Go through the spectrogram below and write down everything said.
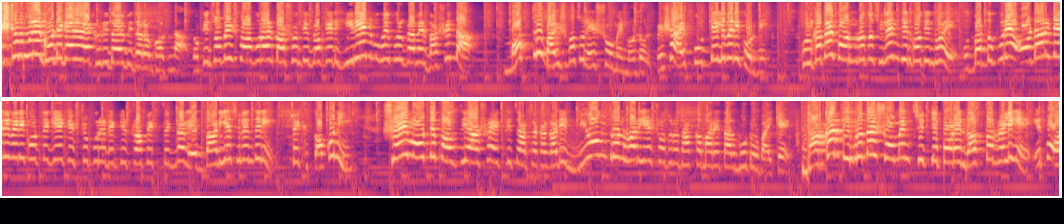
কেষ্টপুরে ঘটে গেল এক হৃদয় বিদারক ঘটনা। দক্ষিণ চব্বিশ পরগনার বাসন্তী ব্লকের হিরেন মহিপুর গ্রামের বাসিন্দা, মাত্র বাইশ বছরের সৌমেন মন্ডল পেশায় ফুড ডেলিভারি কর্মী। কলকাতায় কর্মরত ছিলেন দীর্ঘদিন ধরে। বুধবার দুপুরে অর্ডার ডেলিভারি করতে গিয়ে কেষ্টপুরের একটি ট্রাফিক সিগন্যালে দাঁড়িয়েছিলেন তিনি। ঠিক তখনই সেই মুহূর্তে পাশ দিয়ে আসা একটি চার চাকা গাড়ি নিয়ন্ত্রণ হারিয়ে সজোরে ধাক্কা মারে তার মোটর বাইকে ধাক্কার তীব্রতায় সৌমেন ছিটকে পড়েন রাস্তার রেলিং এ। এরপর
